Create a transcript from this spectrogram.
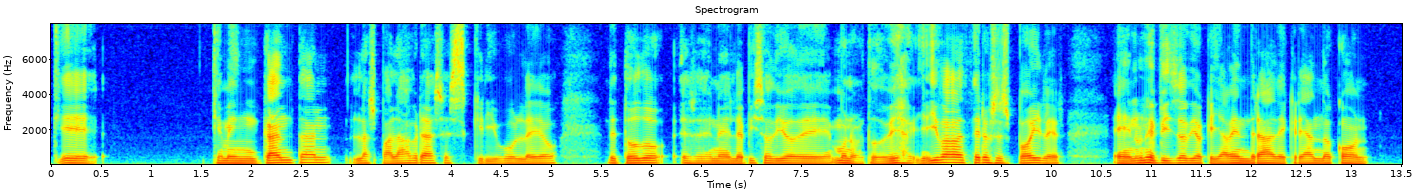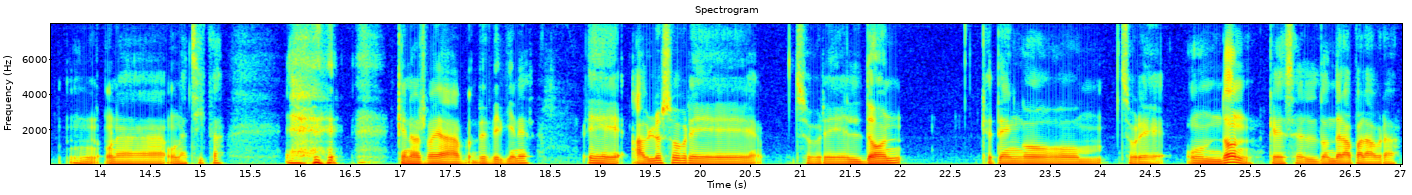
que, que me encantan las palabras, escribo, leo, de todo en el episodio de... Bueno, todavía iba a haceros spoiler en un episodio que ya vendrá de Creando con una, una chica, que no os voy a decir quién es eh, hablo sobre, sobre el don que tengo, sobre un don, que es el don de la palabra.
